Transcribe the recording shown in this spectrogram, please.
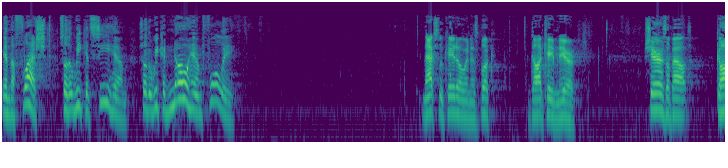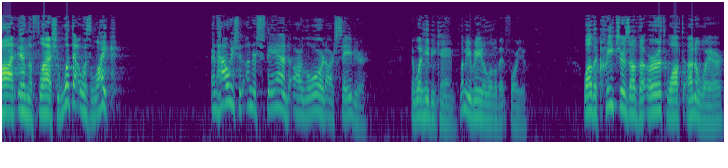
in the flesh so that we could see him, so that we could know him fully. Max Lucado, in his book, God Came Near, shares about God in the flesh and what that was like, and how we should understand our Lord, our Savior and what he became. Let me read a little bit for you. While the creatures of the earth walked unaware,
